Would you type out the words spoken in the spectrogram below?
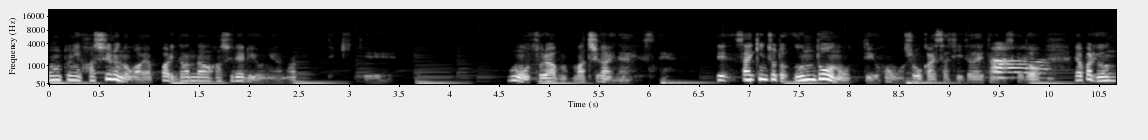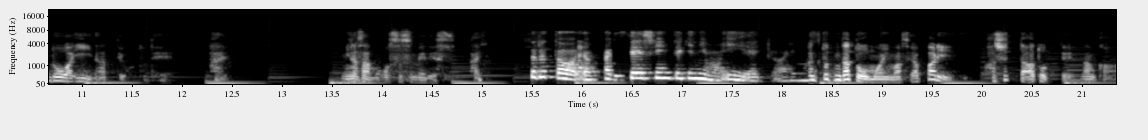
本当に走るのがやっぱりだんだん走れるようにはなってきて、もうそれは間違いないですね。で、最近ちょっと運動脳っていう本を紹介させていただいたんですけど、やっぱり運動はいいなっていうことで、はい。皆さんもおすすめです。はい。すると、やっぱり精神的にもいい影響ありますだと思います。やっぱり走った後って、なんか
